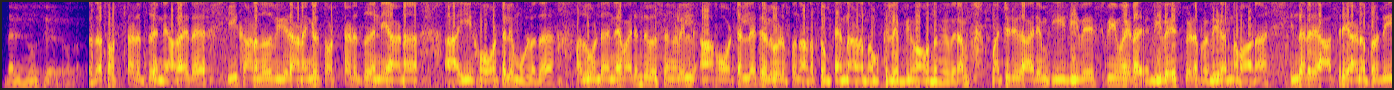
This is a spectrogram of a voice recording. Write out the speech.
എന്തായാലും ന്യൂസ് തൊട്ടടുത്ത് തന്നെ അതായത് ഈ കാണുന്നത് വീടാണെങ്കിൽ തൊട്ടടുത്ത് തന്നെയാണ് ഈ ഹോട്ടലും ഉള്ളത്. അതുകൊണ്ട് തന്നെ വരും ദിവസങ്ങളിൽ ആ ഹോട്ടലിലെ തെളിവെടുപ്പ് നടത്തും എന്നാണ് നമുക്ക് ലഭ്യമാവുന്ന വിവരം. മറ്റൊരു കാര്യം ഈ ഡിവൈഎസ്പിയുടെ ഡിവൈഎസ്പിയുടെ പ്രതികരണമാണ്. ഇന്നലെ രാത്രിയാണ് പ്രതി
